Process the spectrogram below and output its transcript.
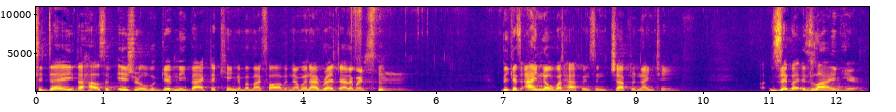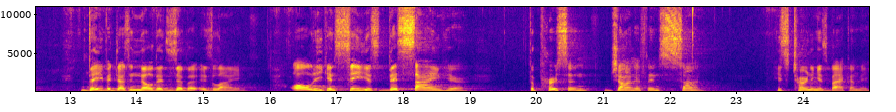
Today the house of Israel will give me back the kingdom of my father. Now, when I read that, I went, hmm. Because I know what happens in chapter 19. Ziba is lying here. David doesn't know that Ziba is lying. All he can see is this sign here. The person, Jonathan's son, he's turning his back on me.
